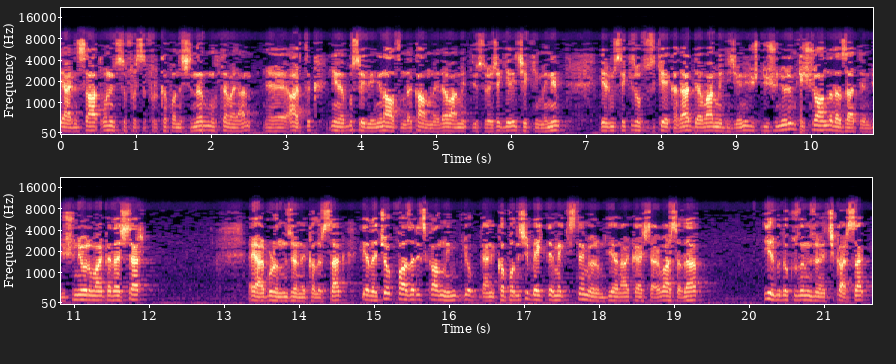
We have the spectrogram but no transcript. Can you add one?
yani saat 13.00 kapanışını muhtemelen e, artık yine bu seviyenin altında kalmaya devam ettiği sürece geri çekilmenin 28.32'ye kadar devam edeceğini düşünüyorum ki şu anda da zaten düşünüyorum arkadaşlar. Eğer buranın üzerine kalırsak ya da çok fazla risk almayayım yok yani kapanışı beklemek istemiyorum diyen arkadaşlar varsa da 29'ların üzerine çıkarsak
